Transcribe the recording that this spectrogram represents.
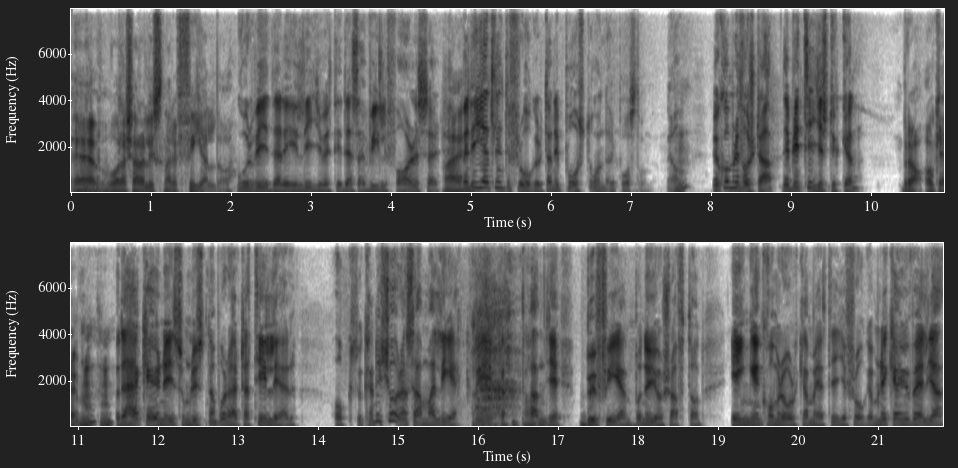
eh, våra kära lyssnare fel då. Går vidare i livet i dessa villfarelser. Nej. Men det är egentligen inte frågor utan det är påståenden. Påstående. Ja. Nu kommer det första. Det blir tio stycken. Bra, okej. Mm, mm. Och det här kan ju ni som lyssnar på det här ta till er. Och så kan ni köra samma lek vid champagnebuffén på nyårsafton. Ingen kommer att orka med tio frågor, men ni kan ju välja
